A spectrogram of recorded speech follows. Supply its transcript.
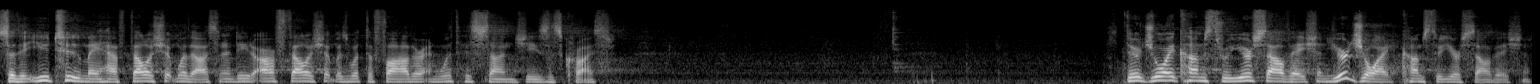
so that you too may have fellowship with us. And indeed, our fellowship is with the Father and with His Son, Jesus Christ. Their joy comes through your salvation. Your joy comes through your salvation.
